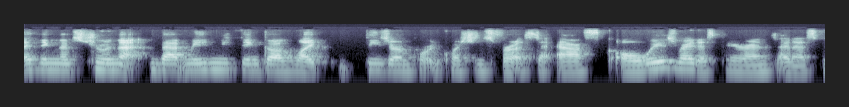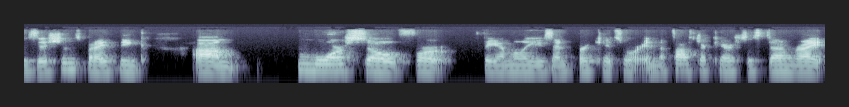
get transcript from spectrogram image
i think that's true and that that made me think of like these are important questions for us to ask always right as parents and as physicians but i think um, more so for families and for kids who are in the foster care system, right?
